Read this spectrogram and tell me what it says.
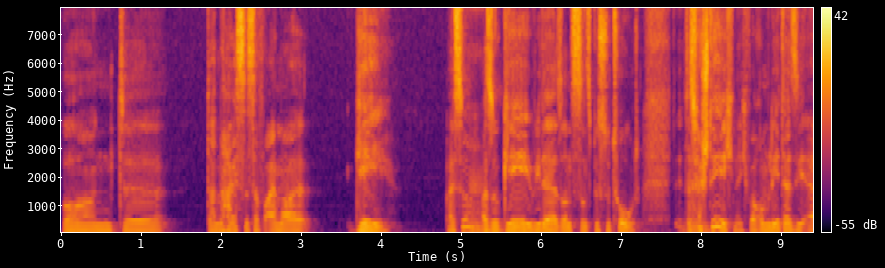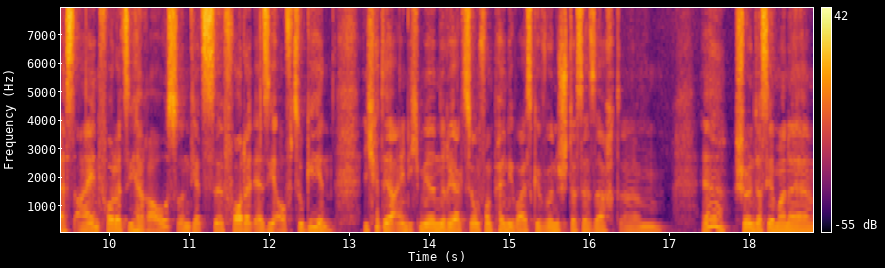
Und äh, dann heißt es auf einmal, geh. Weißt du? Mhm. Also geh wieder, sonst, sonst bist du tot. Das mhm. verstehe ich nicht. Warum lädt er sie erst ein, fordert sie heraus und jetzt äh, fordert er sie auf zu gehen? Ich hätte eigentlich mir eine Reaktion von Pennywise gewünscht, dass er sagt, ähm, ja, schön, dass ihr meiner,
